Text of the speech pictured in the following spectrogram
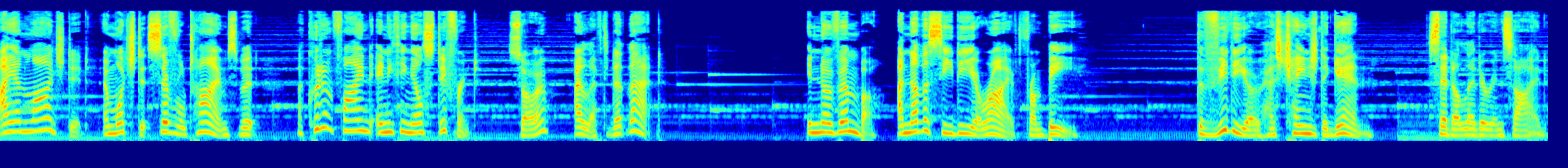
I enlarged it and watched it several times, but I couldn't find anything else different, so I left it at that. In November, Another CD arrived from B. The video has changed again, said a letter inside.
